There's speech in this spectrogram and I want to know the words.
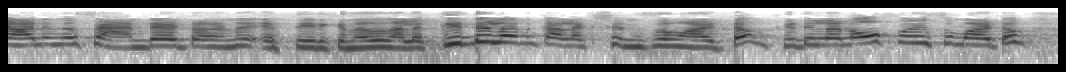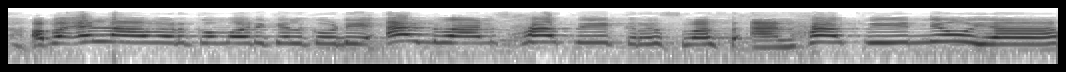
ഞാൻ ഇന്ന് സാൻഡായിട്ടാണ് എത്തിയിരിക്കുന്നത്. നല്ല കിഡിലൻ കളക്ഷൻസുമായിട്ടും കിഡിലൻ ഓഫേഴ്സുമായിട്ടും അപ്പൊ എല്ലാവർക്കും ഒരിക്കൽ കൂടി advance happy Christmas and happy new year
